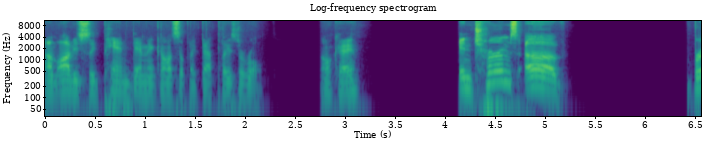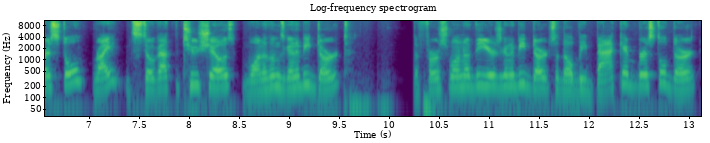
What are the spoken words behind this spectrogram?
Um, obviously, pandemic and stuff like that plays a role. Okay. In terms of Bristol, right? Still got the two shows. One of them is going to be dirt. The first one of the year is going to be dirt, so they'll be back at Bristol dirt.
